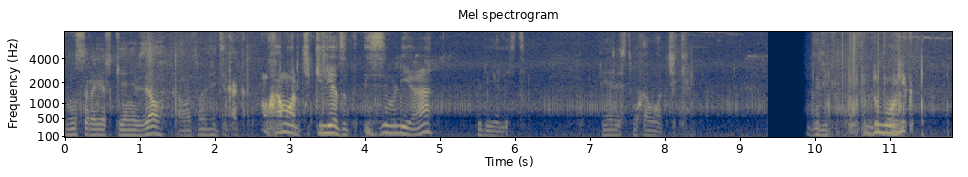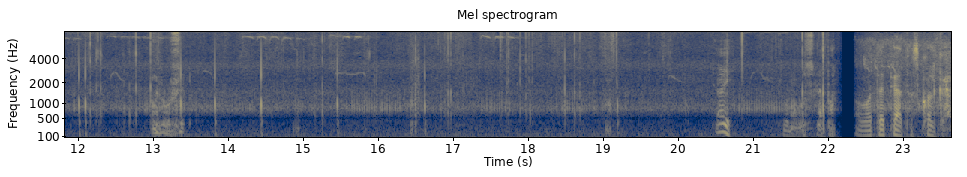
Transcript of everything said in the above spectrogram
Ну, сыроежки я не взял. А вот смотрите, как мухоморчики лезут из земли, а? Прелесть. Прелесть мухоморчики. Гриб. Дубовник. Груши. Ай, сломалась шляпа. Вот опять сколько.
